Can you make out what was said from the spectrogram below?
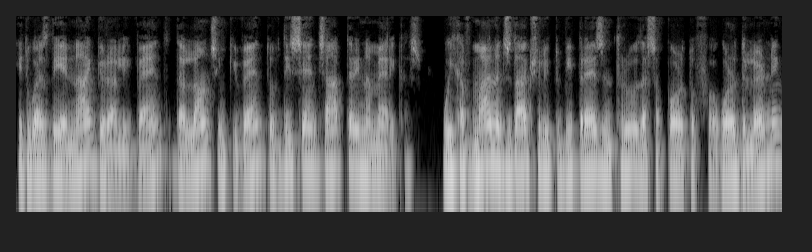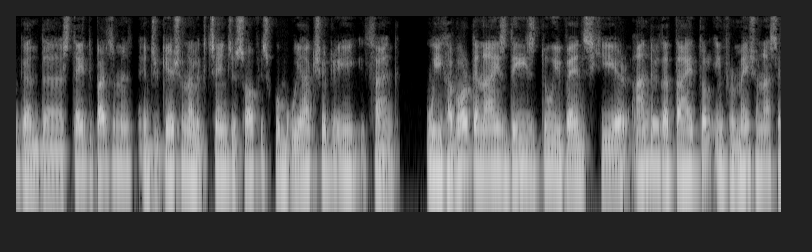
It was the inaugural event, the launching event of DCN chapter in Americas. We have managed actually to be present through the support of uh, World Learning and the State Department Educational Exchanges Office, whom we actually thank. We have organized these two events here under the title Information as a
